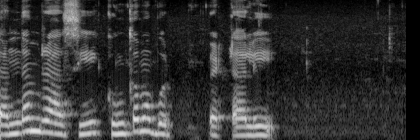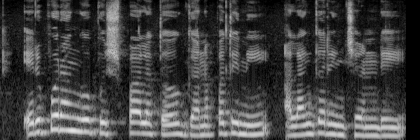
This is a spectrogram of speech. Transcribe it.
గంధం రాసి కుంకుమ బొట్టు పెట్టాలి. ఎరుపు రంగు పుష్పాలతో గణపతిని అలంకరించండి.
